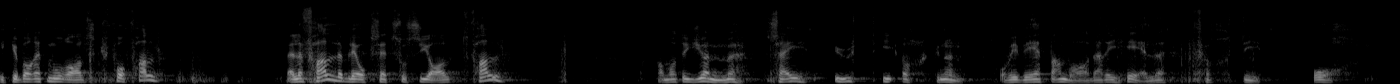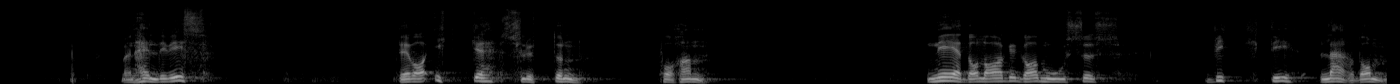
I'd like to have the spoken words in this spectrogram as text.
ikke bare et moralsk forfall eller fall, det ble også et sosialt fall. Han måtte gjemme seg ut i ørkenen, og vi vet han var der i hele 40 år. Men heldigvis det var ikke slutten for han. Nederlaget ga Moses viktig lærdom.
